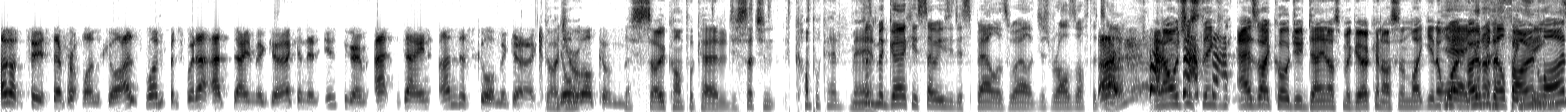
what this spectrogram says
I got two separate ones, guys. One for Twitter at Dane McGurk, and then Instagram at Dane underscore McGurk. God, you're, you're- welcome. You're so complicated. You're such a complicated man. because. McGurk is so easy to spell as well. It just rolls off the Ah. tongue. and I was just thinking, as I called you Danos McGurkinos, I'm like, you know Yeah, what? you're Over the helping phone line.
